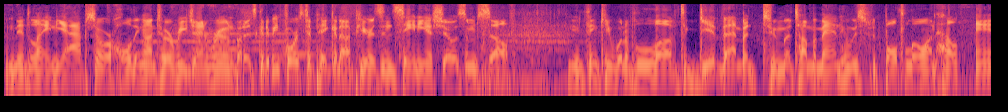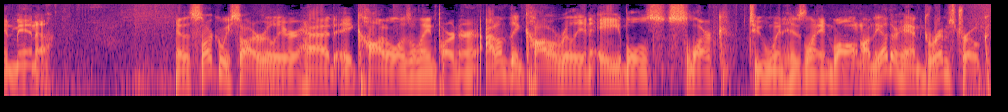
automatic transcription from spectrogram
Mid lane, YapzOr holding onto a regen rune, but it's going to be forced to pick it up here as Insania shows himself. You'd think he would have loved to give that but to Matumba Man, who was both low on health and mana. Yeah, the Slark we saw earlier had a KotL as a lane partner. I don't think KotL really enables Slark to win his lane. While mm. on the other hand, Grimstroke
